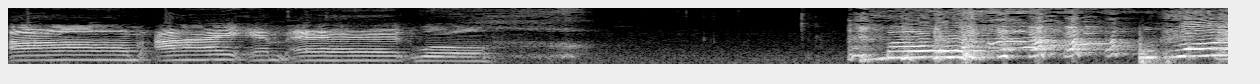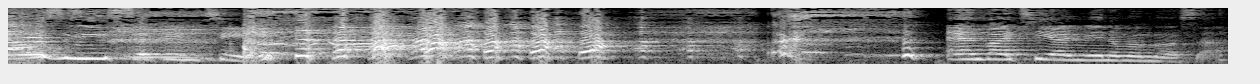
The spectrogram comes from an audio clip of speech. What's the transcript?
Um, I am at well, Mo. That was me sipping tea. and by tea I mean a mimosa,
